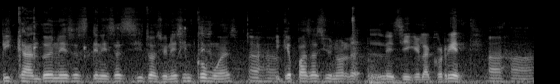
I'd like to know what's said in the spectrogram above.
picando en esas, en esas situaciones incómodas. Ajá. ¿Y qué pasa si uno le, le sigue la corriente? Ajá.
